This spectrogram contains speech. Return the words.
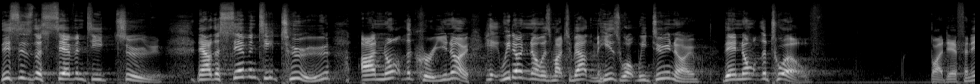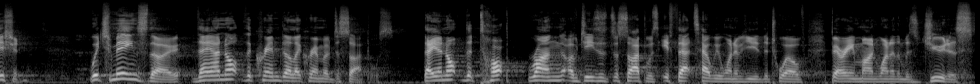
This is the 72. Now, the 72 are not the crew you know. We don't know as much about them. Here's what we do know they're not the 12, by definition. Which means, though, they are not the creme de la creme of disciples. They are not the top rung of Jesus' disciples, if that's how we want to view the 12, bearing in mind one of them was Judas.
